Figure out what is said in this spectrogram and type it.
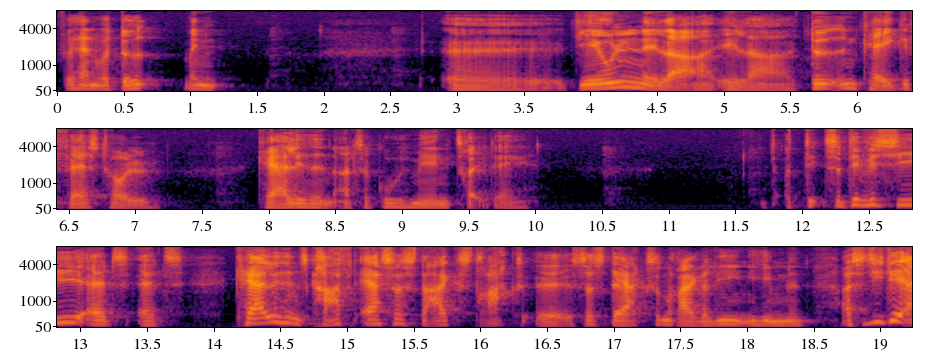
for han var død, men øh, djævlen eller, eller døden kan ikke fastholde kærligheden, altså Gud, mere end i tre dage. Og det, så det vil sige, at, at kærlighedens kraft er så stærk, strak, øh, så stærk, så den rækker lige ind i himlen. Altså de der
